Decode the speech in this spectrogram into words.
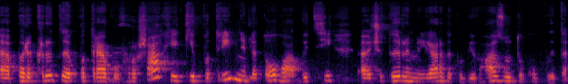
е, перекрити потребу в грошах, які потрібні для того, аби ці е, 4 мільярди кубів газу докупити.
